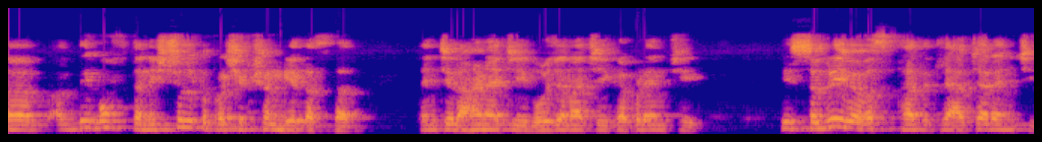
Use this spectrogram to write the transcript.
अगदी मुफ्त निशुल्क प्रशिक्षण घेत असतात. त्यांची राहण्याची भोजनाची कपड्यांची. ही सगळी व्यवस्था तिथल्या आचार्यांची.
